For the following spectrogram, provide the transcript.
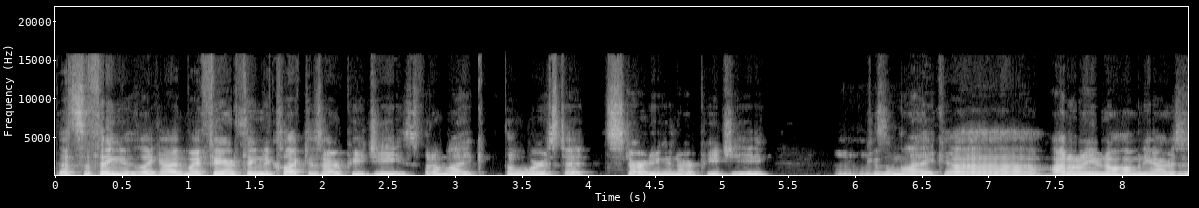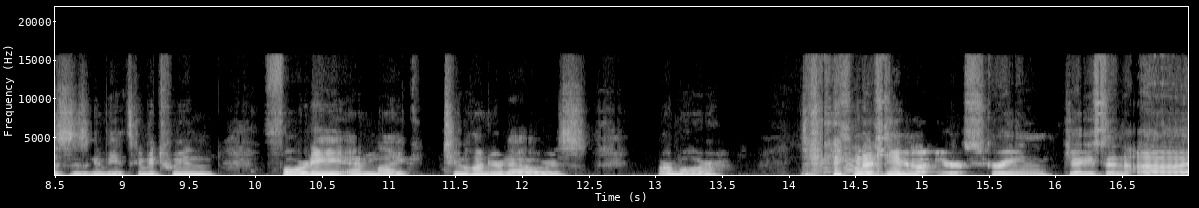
that's the thing is like I, my favorite thing to collect is rpgs but i'm like the worst at starting an rpg Because I'm like, uh, I don't even know how many hours this is gonna be. It's gonna be between 40 and like 200 hours or more. depending on I what see it game. on your screen, Jason. I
